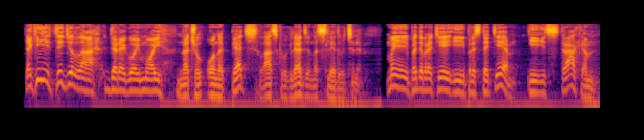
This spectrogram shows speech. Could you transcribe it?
«Такие-то дела, дорогой мой», — начал он опять, ласково глядя на следователя. «Мы по доброте и простоте и страхом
